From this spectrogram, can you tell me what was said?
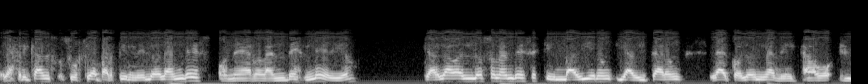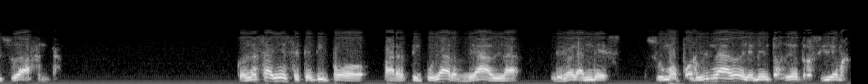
el afrikaans surgió a partir del holandés o neerlandés medio, que hablaban los holandeses que invadieron y habitaron la colonia del Cabo en Sudáfrica. Con los años, este tipo particular de habla del holandés sumó, por un lado, elementos de otros idiomas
